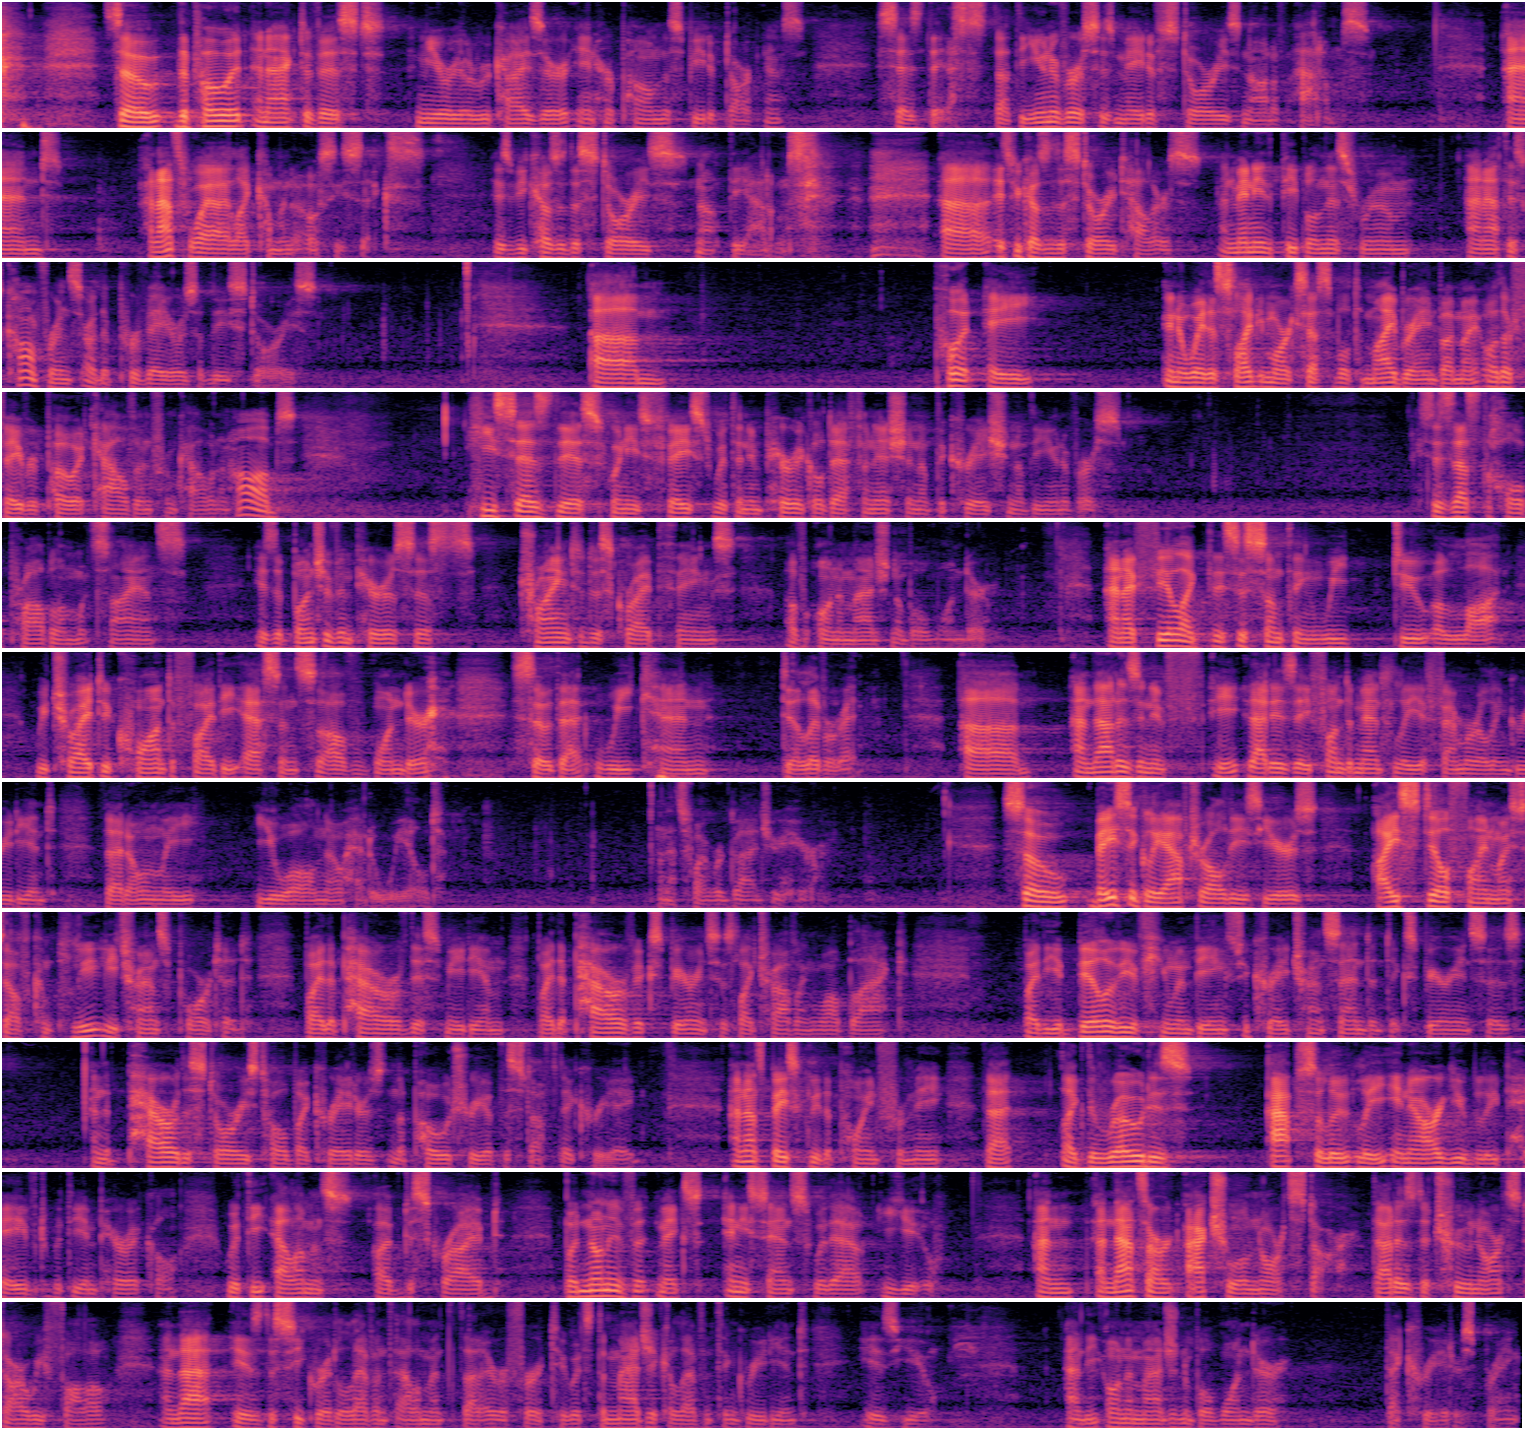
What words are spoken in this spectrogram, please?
so the poet and activist Muriel Rukeyser, in her poem *The Speed of Darkness*, says this: that the universe is made of stories, not of atoms, and and that's why I like coming to OC6, is because of the stories, not the atoms. uh, it's because of the storytellers, and many of the people in this room and at this conference are the purveyors of these stories. Um, put a in a way that's slightly more accessible to my brain by my other favorite poet, Calvin from Calvin and Hobbes. He says this when he's faced with an empirical definition of the creation of the universe. He says that's the whole problem with science is a bunch of empiricists trying to describe things of unimaginable wonder. And I feel like this is something we do a lot. We try to quantify the essence of wonder so that we can deliver it. Uh, and that is, an that is a fundamentally ephemeral ingredient that only you all know how to wield. And that's why we're glad you're here. So basically, after all these years, I still find myself completely transported by the power of this medium, by the power of experiences like traveling while black, by the ability of human beings to create transcendent experiences, and the power of the stories told by creators and the poetry of the stuff they create. And that's basically the point for me that like the road is absolutely inarguably paved with the empirical, with the elements I've described, but none of it makes any sense without you. And, and that's our actual North Star. That is the true North Star we follow. And that is the secret 11th element that I refer to. It's the magic 11th ingredient is you and the unimaginable wonder that creators bring.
